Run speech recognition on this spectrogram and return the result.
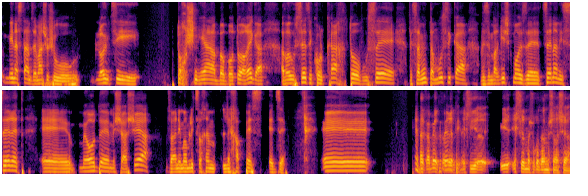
מן הסתם זה משהו שהוא לא המציא תוך שנייה באותו הרגע, אבל הוא עושה את זה כל כך טוב, הוא עושה, ושמים את המוסיקה, וזה מרגיש כמו איזה צנע מסרט אה, מאוד אה, משעשע, ואני ממליץ לכם לחפש את זה. אה, כן, דבר איתי. יש לי, יש לי משהו קטן משעשע.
